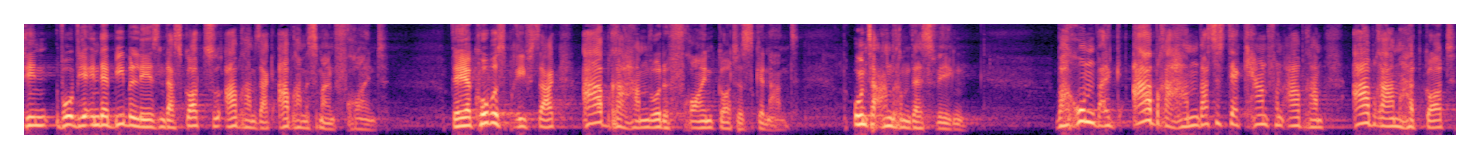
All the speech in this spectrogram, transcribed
den, wo wir in der Bibel lesen, dass Gott zu Abraham sagt, Abraham ist mein Freund. Der Jakobusbrief sagt, Abraham wurde Freund Gottes genannt. Unter anderem deswegen. Warum? Weil Abraham, was ist der Kern von Abraham? Abraham hat Gott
